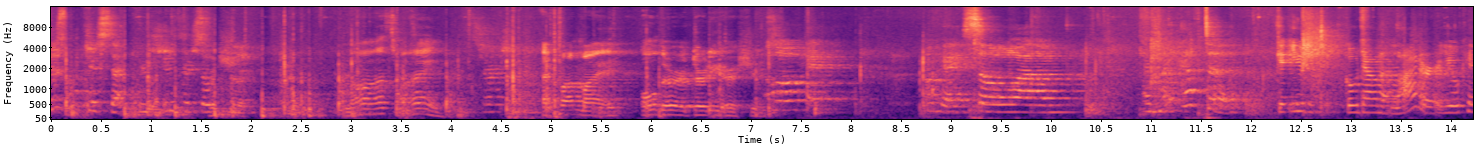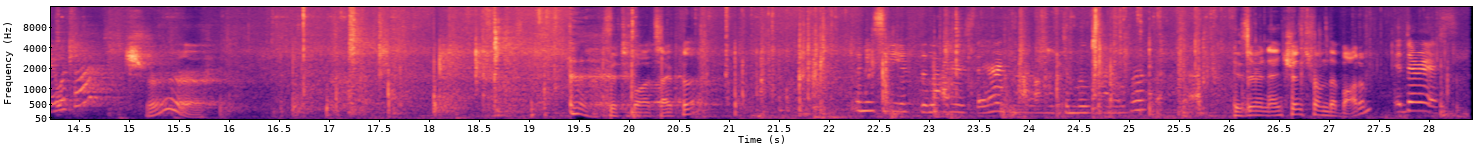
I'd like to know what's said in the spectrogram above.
Just watch your step. Your shoes are so sure. clean. No, that's fine. I brought my older, dirtier shoes. Oh, okay. Okay, so um, I might have to get you to go down a ladder. Are you okay with that? Sure. Good to go outside for that? Let me see if the ladder is there. If not, I'll have to move on over. But uh, Is there an entrance from the bottom? there is.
